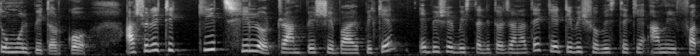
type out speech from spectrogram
তুমুল বিতর্ক। আসলে ঠিক কী ছিল ট্রাম্পের সে বায়োপিকে? এ বিষয়ে বিস্তারিত জানাতে কেটিভি শোবিজ থেকে আমি ইফাত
